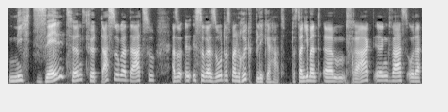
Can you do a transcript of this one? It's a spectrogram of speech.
Nicht selten führt das sogar dazu, also ist sogar so, dass man Rückblicke hat, dass dann jemand ähm, fragt irgendwas oder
